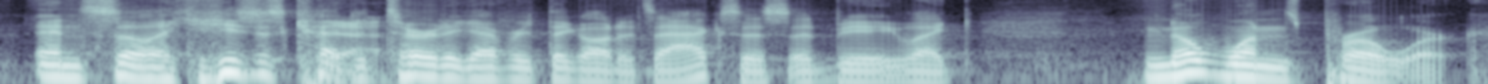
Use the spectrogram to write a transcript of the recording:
and so like he's just kind of turning everything on its axis and being like, no one's pro work.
